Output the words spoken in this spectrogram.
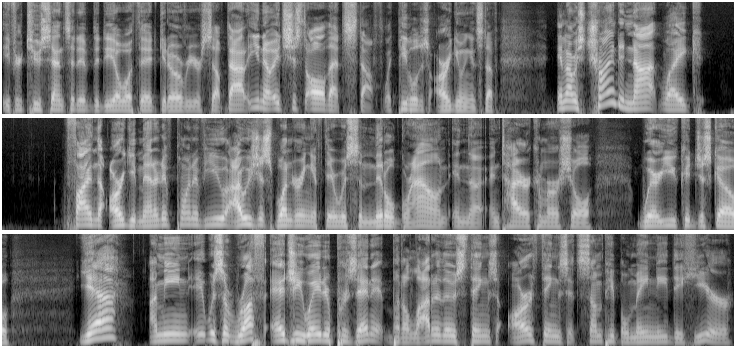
if you're too sensitive to deal with it, get over yourself. That you know, it's just all that stuff. Like people just arguing and stuff. And I was trying to not like find the argumentative point of view. I was just wondering if there was some middle ground in the entire commercial where you could just go, yeah, I mean, it was a rough, edgy way to present it, but a lot of those things are things that some people may need to hear,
